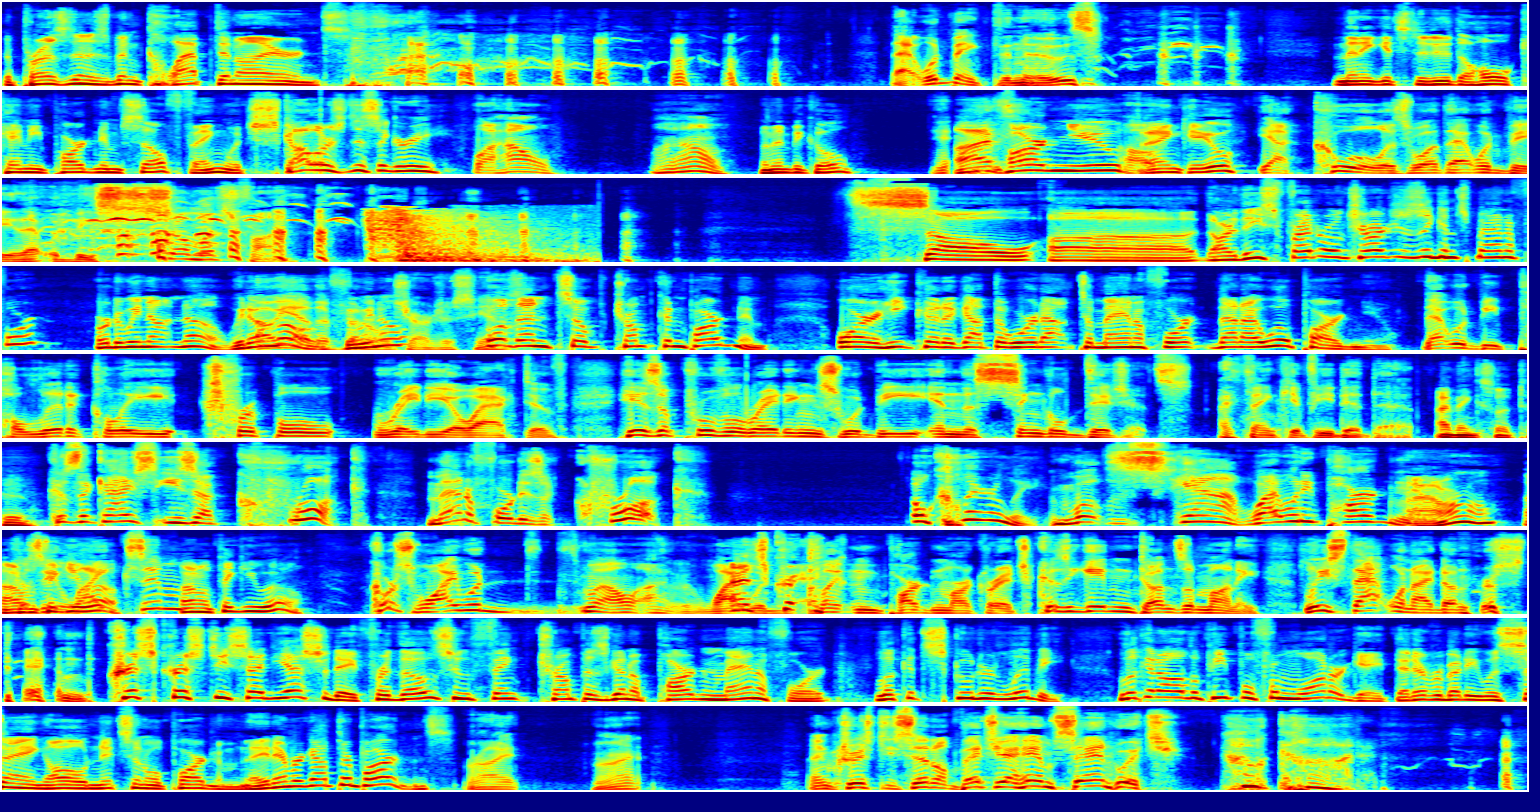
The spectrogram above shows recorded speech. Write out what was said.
The president has been clapped in irons. Wow. that would make the news. And then he gets to do the whole can he pardon himself thing, which scholars disagree. Wow. Wow. Wouldn't that be cool? I pardon you. Oh. Thank you. Yeah, cool is what that would be. That would be so much fun. So, uh, are these federal charges against Manafort? Or do we not know? We don't Oh, know. yeah, the federal charges, Well, then, so Trump can pardon him. Or he could have got the word out to Manafort that I will pardon you. That would be politically triple radioactive. His approval ratings would be in the single digits, I think, if he did that. I think so, too. Because the guy's, he's a crook. Manafort is a crook. Oh, clearly. Well, yeah. Why would he pardon him? I don't know. I don't think he he, likes will. him? I don't think he will. Of course, why would well, uh, why That's would cra- Clinton pardon Marc Rich? Because he gave him tons of money. At least that one I'd understand. Chris Christie said yesterday for those who think Trump is going to pardon Manafort, look at Scooter Libby. Look at all the people from Watergate that everybody was saying, oh, Nixon will pardon them. They never got their pardons. Right, right. And Christie said, "I'll bet you a ham sandwich." Oh, God.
